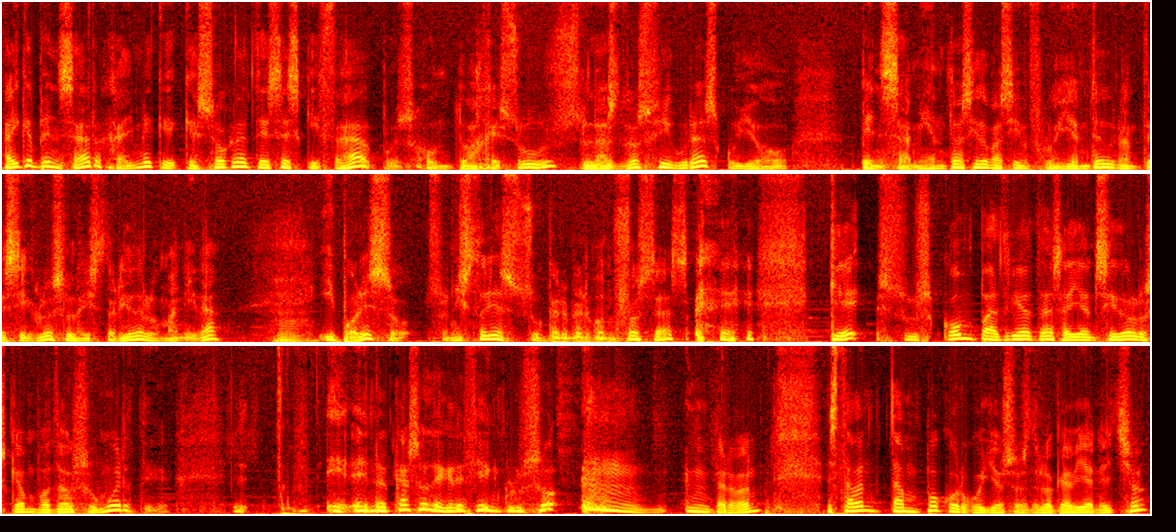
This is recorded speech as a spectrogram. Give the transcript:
Hay que pensar, Jaime, que, que, Sócrates es quizá, pues junto a Jesús, las dos figuras cuyo pensamiento ha sido más influyente durante siglos en la historia de la humanidad. Y por eso son historias súper vergonzosas que sus compatriotas hayan sido los que han votado su muerte. En el caso de Grecia incluso perdón, estaban tan poco orgullosos de lo que habían hecho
